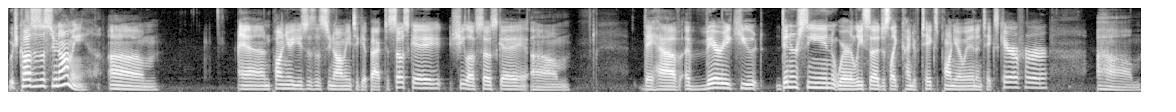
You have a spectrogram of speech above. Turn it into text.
which causes a tsunami. Um, and Ponyo uses the tsunami to get back to Sosuke. She loves Sosuke. Um, they have a very cute dinner scene where Lisa just like kind of takes Ponyo in and takes care of her. Um,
